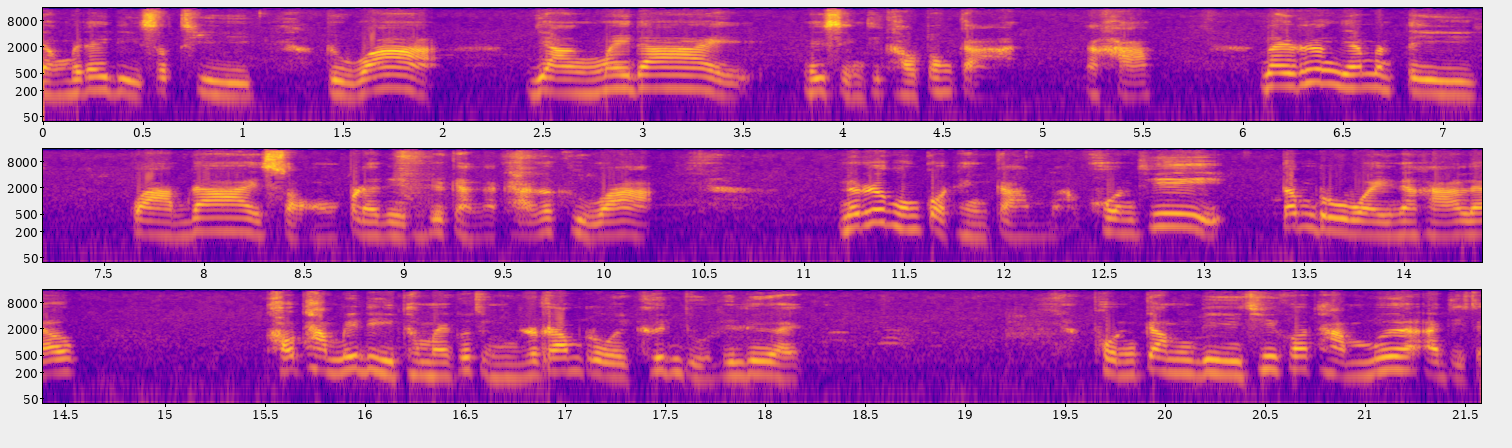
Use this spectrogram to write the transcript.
ยังไม่ได้ดีสักที หรือว่ายังไม่ได้ ในสิ่งที่เขาต้องการนะคะ ในเรื่องนี้มันตีความได้ 2 ประเด็นด้วยกันนะคะก็คือว่า ในเรื่องของกฎแห่งกรรมคนที่ร่ำรวยนะคะแล้วเขาทำไม่ดีทำไมก็ถึงร่ำรวยขึ้นอยู่เรื่อยๆ ผลกรรมดีที่เขาทำเมื่ออดีต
